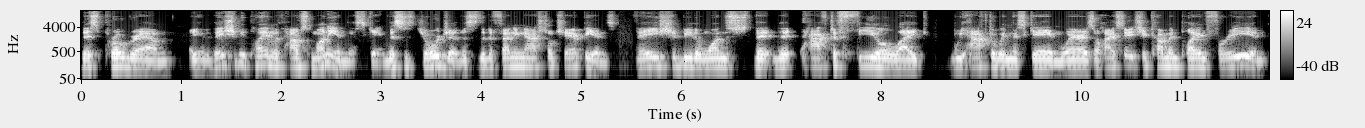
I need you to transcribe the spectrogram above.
this program. You know, they should be playing with house money in this game. This is Georgia. This is the defending national champions. They should be the ones that, that have to feel like we have to win this game. Whereas Ohio State should come in playing free and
